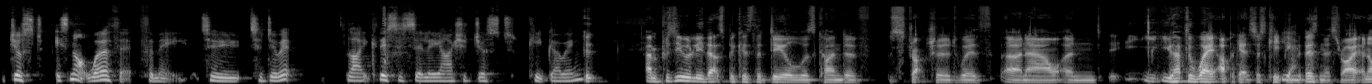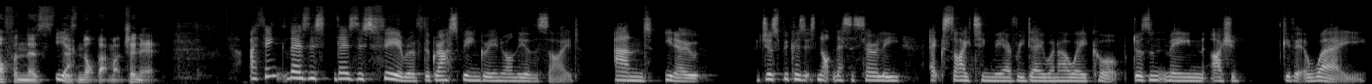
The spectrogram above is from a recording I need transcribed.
just it's not worth it for me to to do it. Like this is silly i should just keep going. It, and presumably that's because the deal was kind of structured with earn out and you, have to weigh it up against just keeping yeah. the business right? And often there's yeah. there's not that much in it. I think there's this there's this fear of the grass being greener on the other side. And you know just because it's not necessarily exciting me every day when I wake up doesn't mean I should give it away.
